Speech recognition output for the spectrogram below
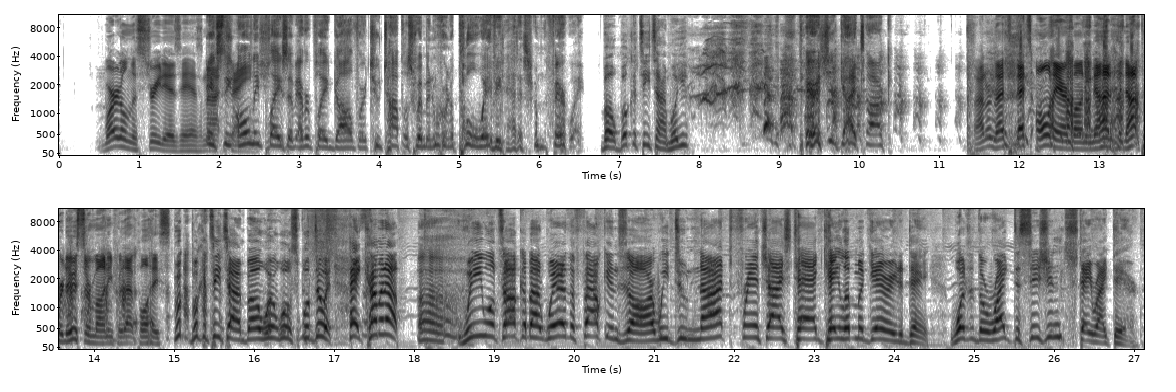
Word on the street is it has not It's the changed. only place I've ever played golf where two topless women were in a pool waving at us from the fairway. Bo, book a tee time, will you? There's your guy talk. I don't know. That's, that's on air money, not not producer money for that place. Book, book a tee time, Bo. We'll, we'll, we'll do it. Hey, coming up, we will talk about where the Falcons are. We do not franchise tag Kaleb McGary today. Was it the right decision? Stay right there.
